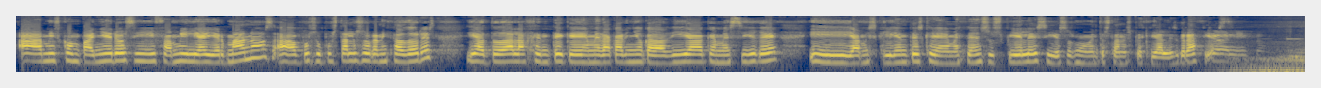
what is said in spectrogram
a mis compañeros y familia y hermanos, a por supuesto a los organizadores y a toda la gente que me da cariño cada día, que me sigue y a mis clientes que me ceden sus pieles y esos momentos tan especiales. Gracias. Qué bonito.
